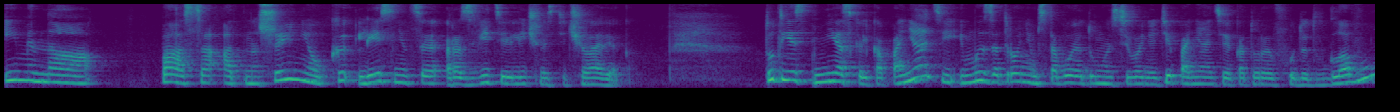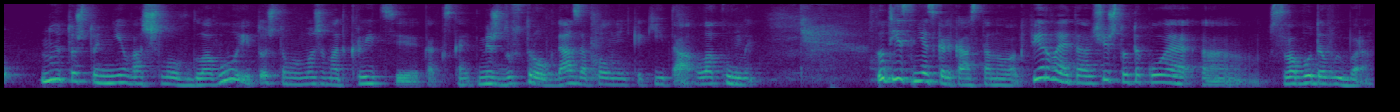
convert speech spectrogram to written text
именно по соотношению к лестнице развития личности человека. Тут есть несколько понятий, и мы затронем с тобой, я думаю, сегодня те понятия, которые входят в главу, ну и то, что не вошло в главу, и то, что мы можем открыть, как сказать, между строк, да, заполнить какие-то лакуны. Тут есть несколько остановок. Первое – это вообще, что такое э, свобода выбора.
